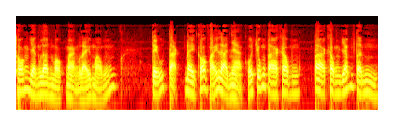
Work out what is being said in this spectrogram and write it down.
thoáng dâng lên một màn lệ mỏng. Tiểu tặc, đây có phải là nhà của chúng ta không? Ta không dám tin.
